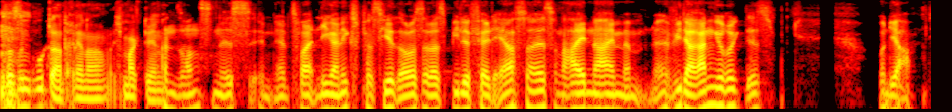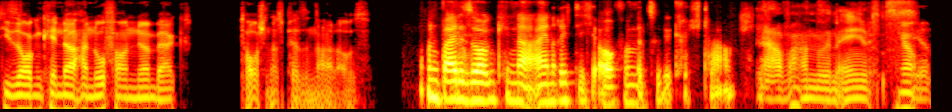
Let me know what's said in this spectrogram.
Das ist ein guter Trainer. Ich mag den. Ansonsten ist in der zweiten Liga nichts passiert, außer dass Bielefeld Erster ist und Heidenheim ähm, äh, wieder rangerückt ist. Und ja, die Sorgenkinder Hannover und Nürnberg tauschen das Personal aus. Und beide Sorgenkinder einen richtig auf die Mütze gekriegt haben. Ja, Wahnsinn, ey. Das ist, Ja.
